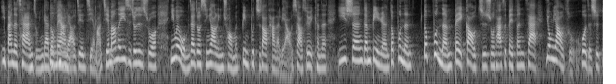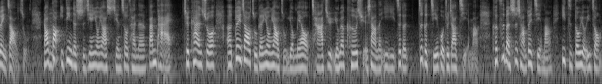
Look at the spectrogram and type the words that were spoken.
一般的菜篮组应该都非常了解解盲。解盲的意思就是说，因为我们在做新药临床，我们并不知道它的疗效，所以可能医生跟病人都不能都不能被告知说它是被分在用药组或者是对照组，然后到一定的时间用药时间之后才能翻牌，去看说呃对照组跟用药组有没有差距，有没有科学上的意义。这个这个结果就叫解盲。可资本市场对解盲一直都有一种。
